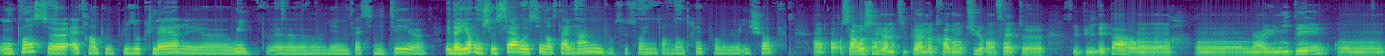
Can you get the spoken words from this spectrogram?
On pense être un peu plus au clair et oui, il y a une facilité. Et d'ailleurs, on se sert aussi d'Instagram pour que ce soit une porte d'entrée pour le e-shop ça ressemble un petit peu à notre aventure en fait euh, depuis le départ. On, on, a une idée, on,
